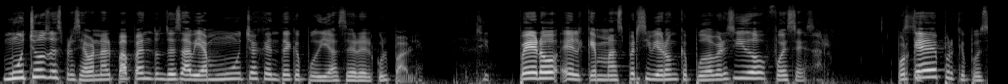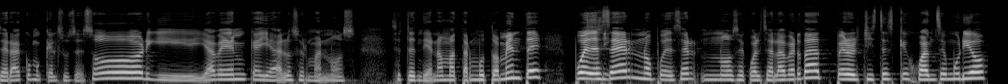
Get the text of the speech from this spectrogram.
Muchos despreciaban al papa, entonces había mucha gente que podía ser el culpable. Pero el que más percibieron que pudo haber sido fue César. ¿Por Sí. qué? Porque pues era como que el sucesor y ya ven que ya los hermanos se tendían a matar mutuamente. Puede Sí. ser, no puede ser, no sé cuál sea la verdad, pero el chiste es que Juan se murió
